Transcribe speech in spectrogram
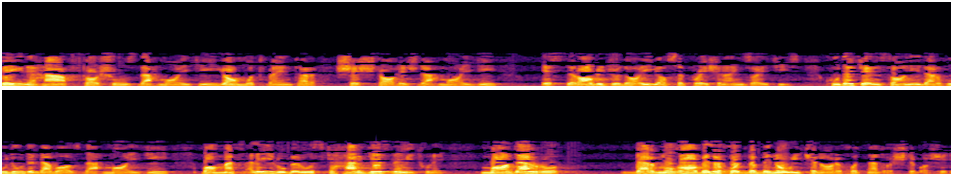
بین هفت تا 16 ماهگی یا مطمئنتر شش تا 18 ماهگی استراب جدایی یا سپریشن انگزایتی است. کودک انسانی در حدود دوازده ماهگی با مسئله روبروست که هرگز نمی‌تونه مادر رو در مقابل خود و به نوعی کنار خود نداشته باشه.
